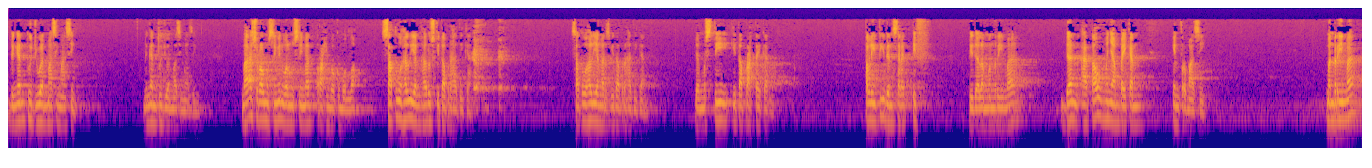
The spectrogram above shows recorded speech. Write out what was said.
dengan tujuan masing-masing. Dengan tujuan masing-masing. Ma'asyiral muslimin wal muslimat rahimakumullah. Satu hal yang harus kita perhatikan. Satu hal yang harus kita perhatikan dan mesti kita praktekkan. Teliti dan selektif di dalam menerima dan atau menyampaikan informasi. Menerima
